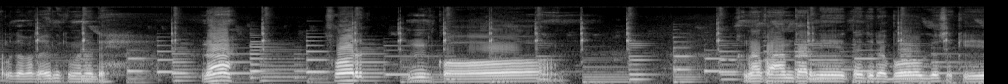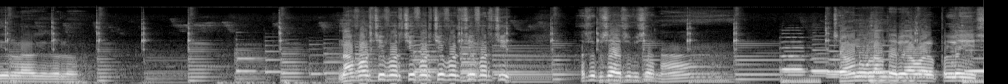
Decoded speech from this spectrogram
Kalau gak pakai ini gimana deh? Nah, Ford kok. Kenapa antarnya itu tidak bogus sekila gitu loh? Nah, Forci, Forci, Forci, Forci, Forci. Harus bisa, harus bisa. Nah, jangan ulang dari awal, please.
